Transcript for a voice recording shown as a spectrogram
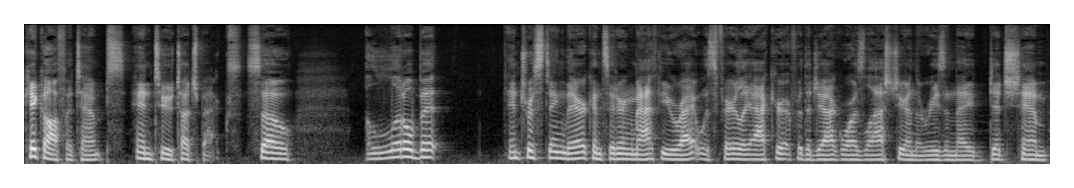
kickoff attempts into touchbacks. So a little bit interesting there, considering Matthew Wright was fairly accurate for the Jaguars last year, and the reason they ditched him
